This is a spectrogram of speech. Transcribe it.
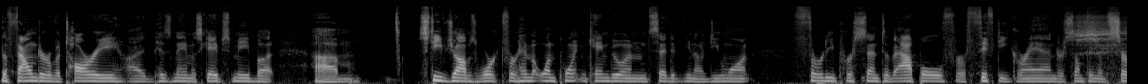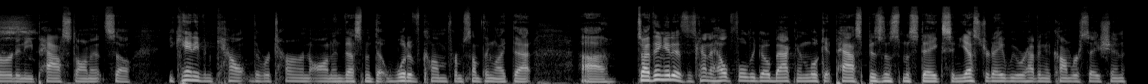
the founder of Atari, I, his name escapes me, but um, Steve Jobs worked for him at one point and came to him and said, you know, do you want 30% of Apple for 50 grand or something absurd? And he passed on it. So you can't even count the return on investment that would have come from something like that. Uh, so I think it is. It's kind of helpful to go back and look at past business mistakes. And yesterday we were having a conversation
